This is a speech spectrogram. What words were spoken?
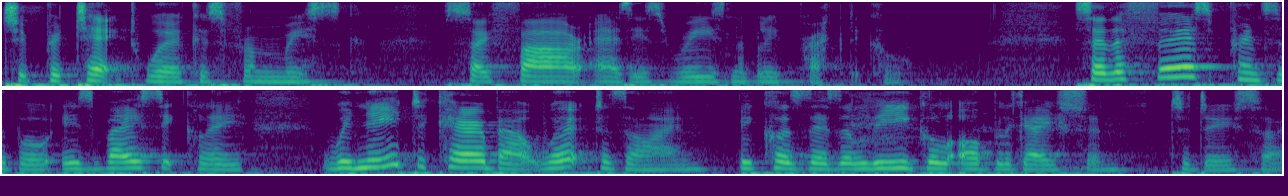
to protect workers from risk so far as is reasonably practical. So, the first principle is basically we need to care about work design because there's a legal obligation to do so.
